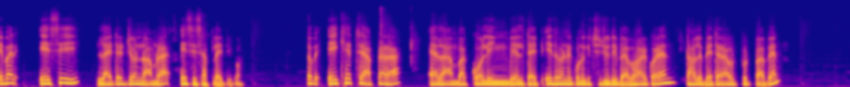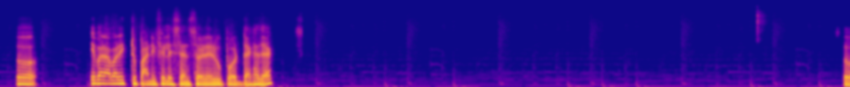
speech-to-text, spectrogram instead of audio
এবার এসি লাইটের জন্য আমরা এসি সাপ্লাই দিব। তবে এই ক্ষেত্রে আপনারা অ্যালার্ম বা কলিং বেল টাইপ এই ধরনের কোনো কিছু যদি ব্যবহার করেন, তাহলে বেটার আউটপুট পাবেন। তো এবার আবার একটু পানি ফেলে সেন্সরের উপর দেখা যাক। তো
